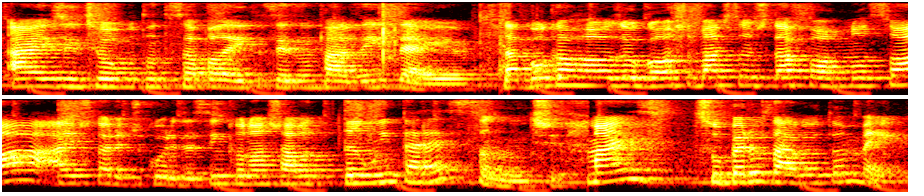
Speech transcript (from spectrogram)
Ai, gente, eu amo tanto essa paleta, vocês não fazem ideia. Da Boca Rosa eu gosto bastante da fórmula, só a história de cores assim que eu não achava tão interessante. Mas super usável também.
